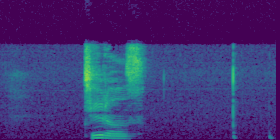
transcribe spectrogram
toodles.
